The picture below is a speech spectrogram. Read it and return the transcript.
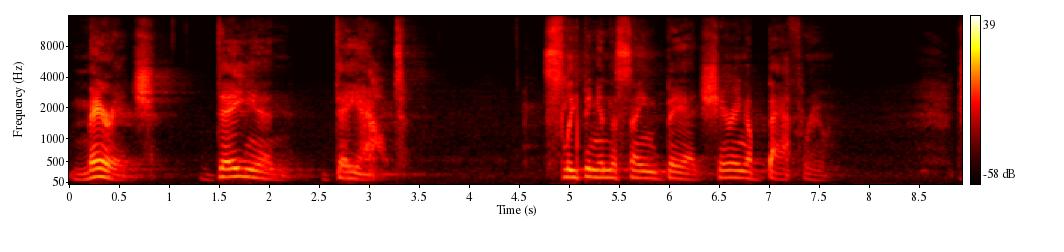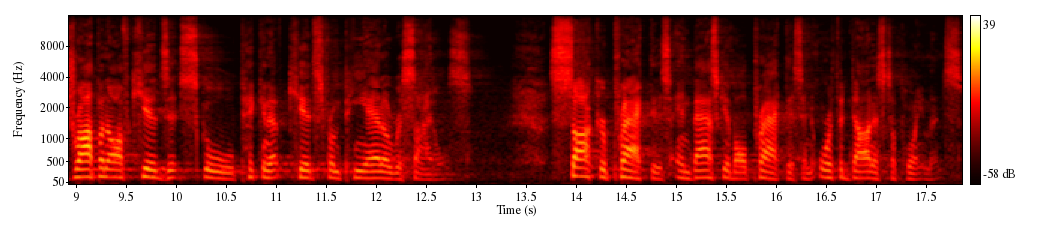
Marriage, day in, day out. Sleeping in the same bed, sharing a bathroom dropping off kids at school, picking up kids from piano recitals, soccer practice and basketball practice, and orthodontist appointments.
